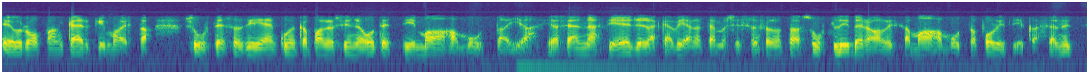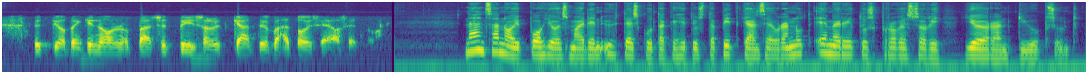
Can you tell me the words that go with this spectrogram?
Euroopan kärkimaista suhteessa siihen, kuinka paljon sinne otettiin maahanmuuttajia. Ja sehän nähtiin edelläkävijänä tämmöisessä sanotaan suht liberaalissa maahanmuuttopolitiikassa. Ja nyt, nyt jotenkin on päässyt piisarit kääntyy vähän toiseen asentoon. Näin sanoi Pohjoismaiden yhteiskuntakehitystä pitkään seurannut emeritusprofessori Jöran Djupsund.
